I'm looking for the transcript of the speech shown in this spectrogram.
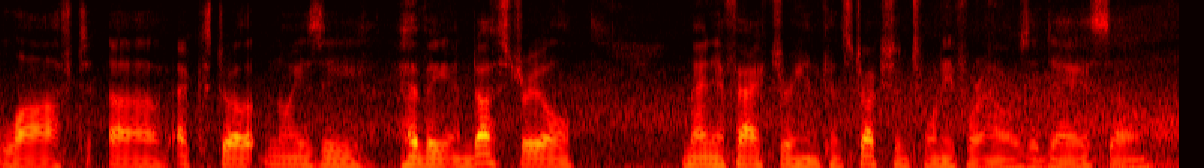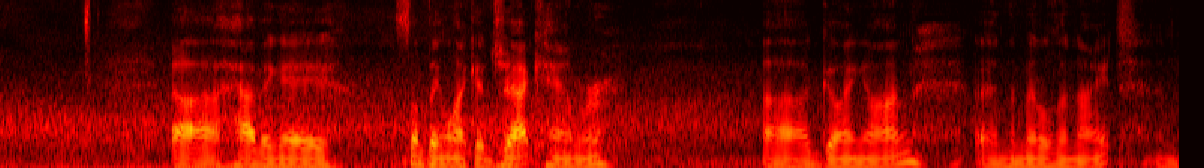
loft, of extra noisy, heavy industrial manufacturing and construction 24 hours a day. So uh, having a something like a jackhammer uh, going on in the middle of the night and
